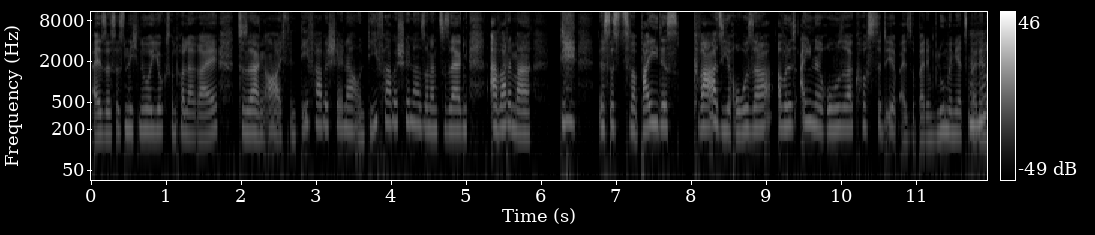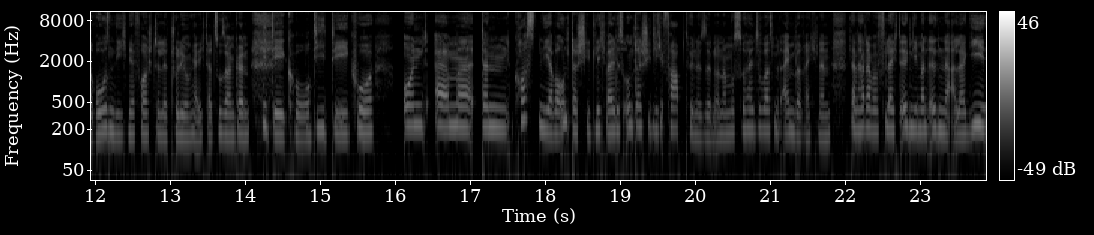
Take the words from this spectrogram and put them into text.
Also es ist nicht nur Jux und Tollerei zu sagen, oh, ich finde die Farbe schöner und die Farbe schöner, sondern zu sagen, ah, warte mal, die, das ist zwar beides quasi rosa, aber das eine rosa kostet ihr, also bei den Blumen jetzt, bei Mhm. den Rosen, die ich mir vorstelle, Entschuldigung, hätte ich dazu sagen können, Die Deko. die Deko. Und ähm, dann kosten die aber unterschiedlich, weil das unterschiedliche Farbtöne sind. Und dann musst du halt sowas mit einberechnen. Dann hat aber vielleicht irgendjemand irgendeine Allergie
